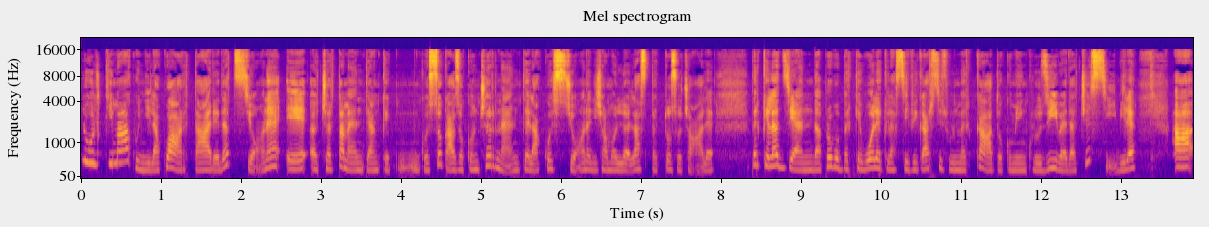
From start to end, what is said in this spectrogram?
L'ultima, quindi la quarta area d'azione, è eh, certamente anche in questo caso concernente la questione, diciamo, l'aspetto sociale, perché l'azienda, proprio perché vuole classificarsi sul mercato come inclusiva ed accessibile, a,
